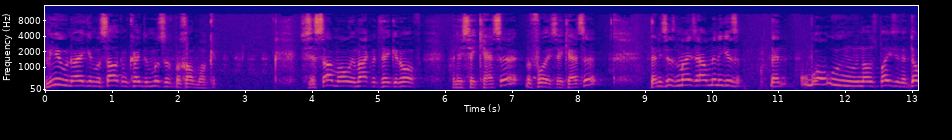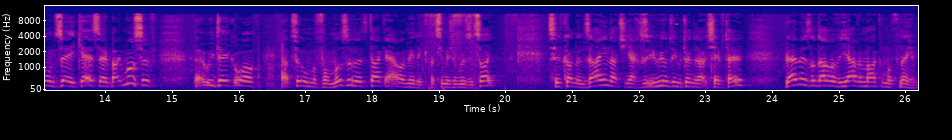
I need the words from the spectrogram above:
Miu noegin l'salkam kodim musaf b'chal makim. So some only makbet take it off when they say keser, before they say keser. Then he says, "My how minig is that well, in those places that don't say keser by musaf, that we take off our tefillin before musaf. Let's talk our minig. Let's see Mishnah was inside. Sivkon and Zayin, not Shiyach, so you really return to Sefer Torah. Rebbe is Ladav of Yav and of Nehim.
